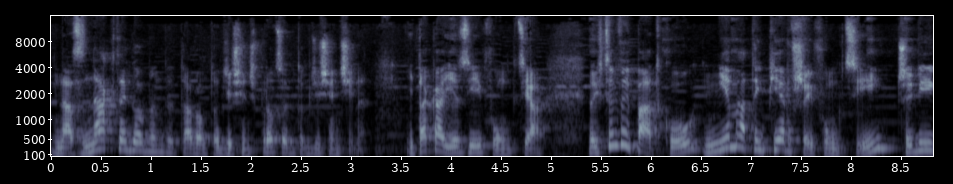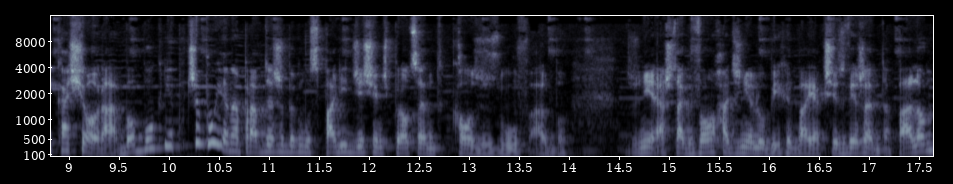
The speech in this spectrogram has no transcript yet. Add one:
na znak tego będę dawał to 10%, to dziesięcinę. I taka jest jej funkcja. No i w tym wypadku nie ma tej pierwszej funkcji, czyli kasiora, bo Bóg nie potrzebuje naprawdę, żeby mu spalić 10% kozłów albo nie, aż tak wąchać nie lubi chyba jak się zwierzęta palą,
